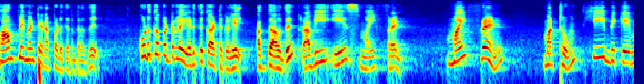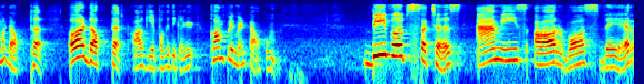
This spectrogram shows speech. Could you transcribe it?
காம்ப்ளிமெண்ட் எனப்படுகின்றது. கொடுக்கப்பட்டுள்ள எடுத்துக்காட்டுகளில் அதாவது Ravi is my friend my friend மற்றும் he became a doctor அ டாக்டர் ஆகிய பகுதிகள் காம்ப்ளிமெண்ட் ஆகும் Be verbs such as am, is, are, was, were,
